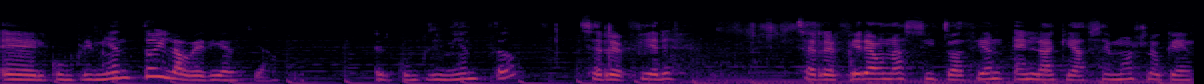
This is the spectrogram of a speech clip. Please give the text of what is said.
el cumplimiento y la obediencia. El cumplimiento se refiere, se refiere a una situación en la que hacemos lo que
